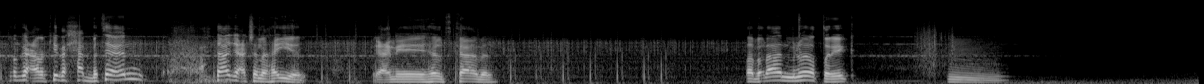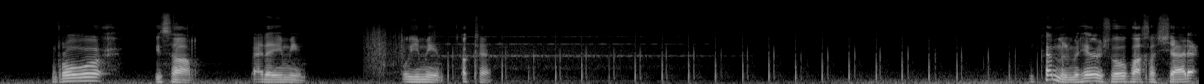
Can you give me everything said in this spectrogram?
أتوقع على كذا حبتين أحتاج عشان أهيل. يعني health كامل. طيب الآن من وين الطريق؟ مم. نروح يسار. بعدها يمين. ويمين أوكي. نكمل من هنا نشوف آخر الشارع.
